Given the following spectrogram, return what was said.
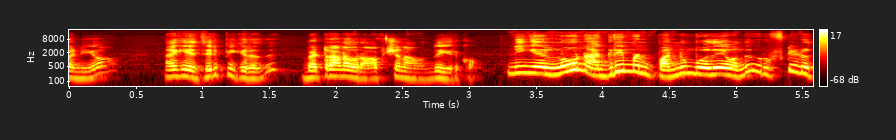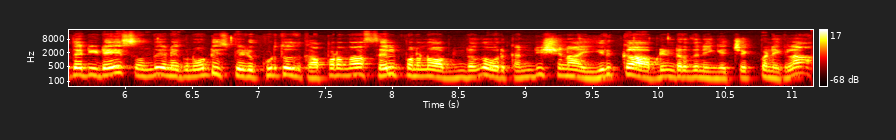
பண்ணியோ நகையை திருப்பிக்கிறது பெட்டரான ஒரு ஆப்ஷனாக வந்து இருக்கும். நீங்கள் லோன் அக்ரிமெண்ட் பண்ணும்போதே வந்து ஒரு ஃபிஃப்டி டு தேர்ட்டி டேஸ் வந்து எனக்கு நோட்டீஸ் பீரியட் கொடுத்ததுக்கு அப்புறம் தான் செல் பண்ணணும் அப்படின்றத ஒரு கண்டிஷனாக இருக்கா அப்படின்றத நீங்கள் செக் பண்ணிக்கலாம்.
